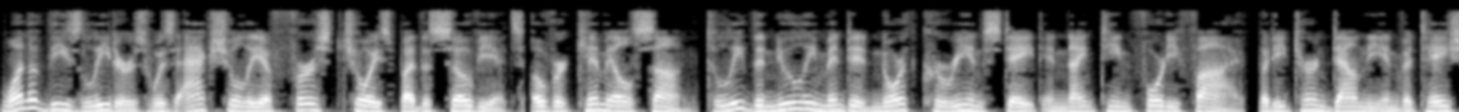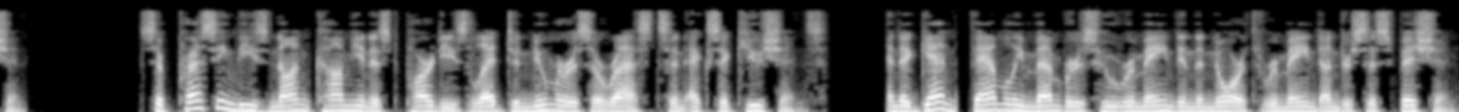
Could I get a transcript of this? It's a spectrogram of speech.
One of these leaders was actually a first choice by the Soviets over Kim Il-sung to lead the newly minted North Korean state in 1945, but he turned down the invitation. Suppressing these non-communist parties led to numerous arrests and executions. And again, family members who remained in the north remained under suspicion.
